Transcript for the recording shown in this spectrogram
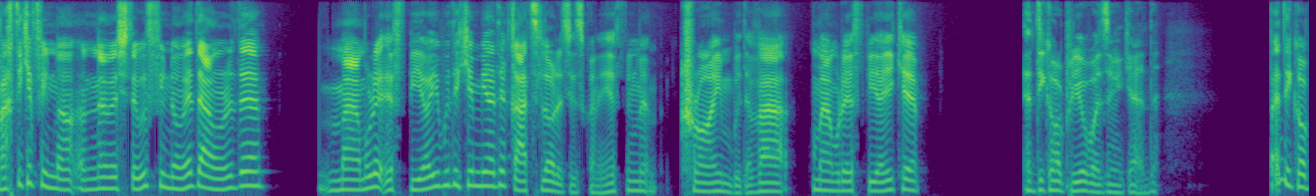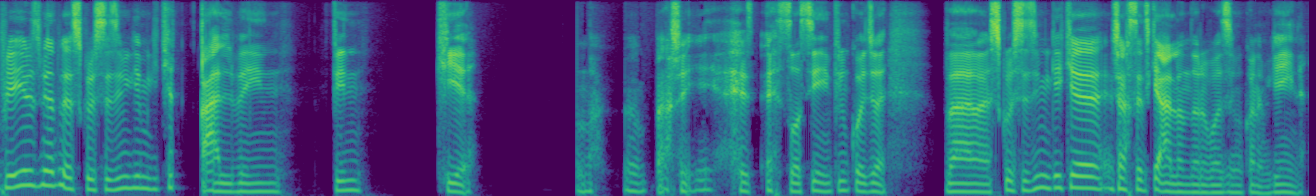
وقتی که فیلم نوشته بود فیلم نامه در مورد مامور اف بی آی بوده که میاد قتلا رو چیز کنه. یه فیلم crime بوده و مامور اف بی آی که دیکاپریو بازی می‌کرده. بعد دیکاپریو یه روز میاد به اسکورسیزی میگه میگه که قلب این فیلم کیه؟ بخش احساسی این فیلم کجاه؟ و اسکورسیزی میگه که شخصیتی که الان داره بازی می‌کنه میگه اینه.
